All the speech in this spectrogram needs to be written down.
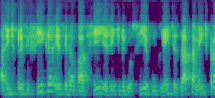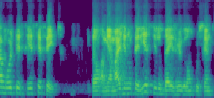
a gente precifica esse ramp-up fee a gente negocia com o cliente exatamente para amortecer esse efeito. Então, a minha margem não teria sido 10,1%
